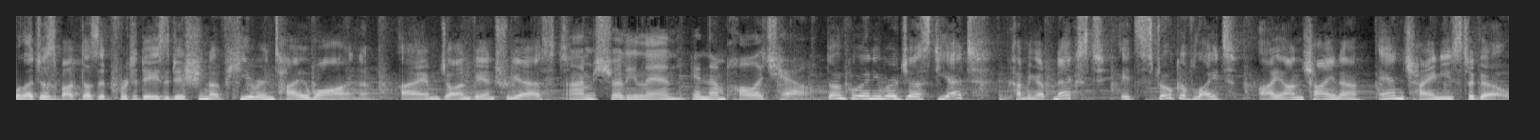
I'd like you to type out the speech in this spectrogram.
Well, that just about does it for today's edition of Here in Taiwan. I'm John Van Trieste. I'm Shirley Lin. And I'm Paula Chow. Don't go anywhere just yet. Coming up next, it's Stroke of Light, Eye on China, and Chinese to Go.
